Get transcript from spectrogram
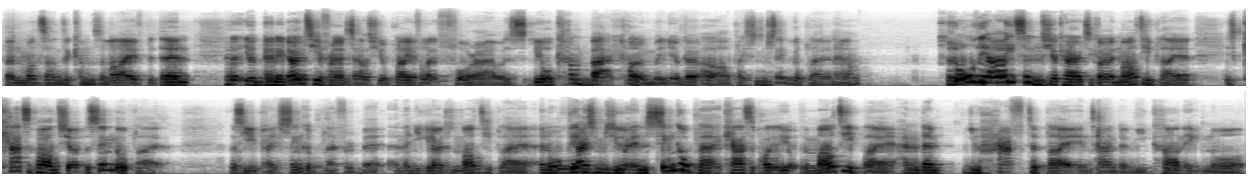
when Monster Hunter comes alive. But then you're going to go to your friend's house. You'll play for like four hours. You'll come back home and you'll go, "Oh, I'll play some single player now." But all the items your character got in multiplayer is catapult you up the single player. So you play single player for a bit, and then you go into multiplayer, and all the items you got in single player catapult you up the multiplayer, and then you have to play it in tandem. You can't ignore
